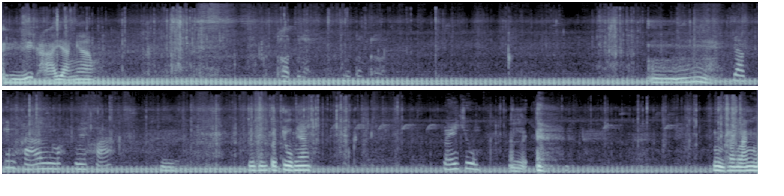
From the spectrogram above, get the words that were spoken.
เอ้ยขาอย่างงามถอดไปไหนไม่ต้องถอดอืมอยากกินขามันบ่มีขาดูเห็นประจูมยังไหนจุ่มนั่นแหละหนึ่งข้างหลังหนู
